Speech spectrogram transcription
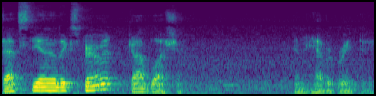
that's the end of the experiment. God bless you and have a great day.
